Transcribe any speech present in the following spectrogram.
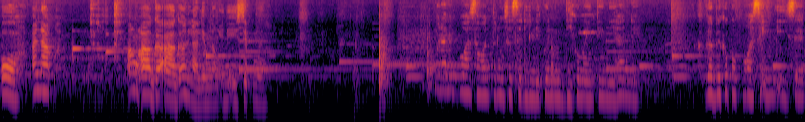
Oh, anak. Ang aga-aga, ang lalim ng iniisip mo. Marami po kasi akong tanong sa sarili ko na hindi ko maintindihan eh. Kagabi ko pa po kasi iniisip,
